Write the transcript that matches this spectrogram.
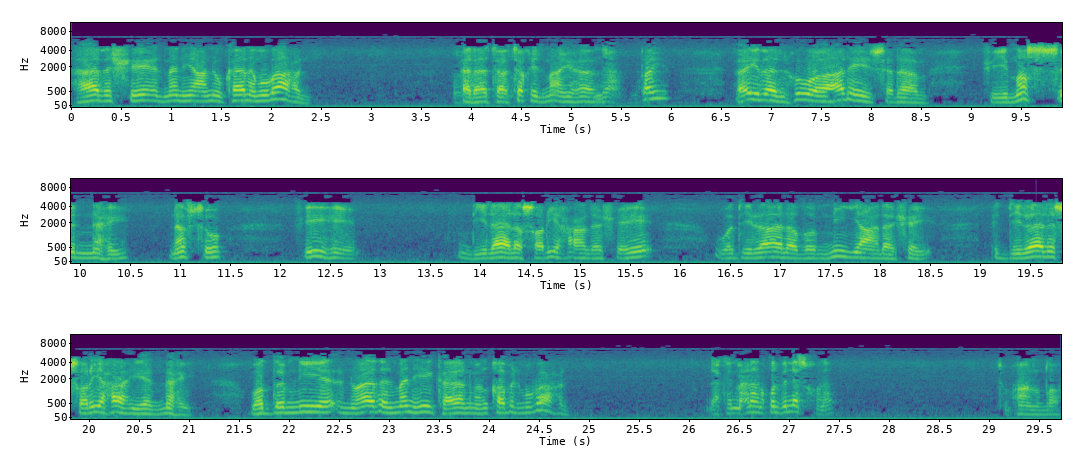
هذا الشيء المنهي عنه كان مباحا. ألا تعتقد معي هذا؟ نعم. طيب. فإذا هو عليه السلام في نص النهي نفسه فيه دلالة صريحة على شيء ودلالة ضمنية على شيء. الدلالة الصريحة هي النهي والضمنية أنه هذا المنهي كان من قبل مباحا. لكن معناه نقول بالنسخ هنا. سبحان الله.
